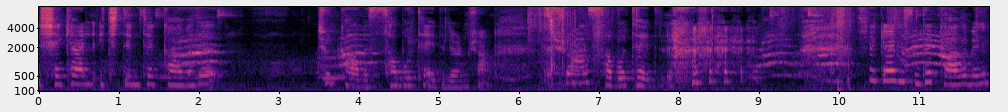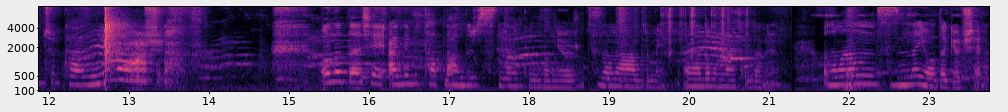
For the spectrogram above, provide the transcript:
Şekerli içtiğim tek kahvede Türk kahvesi sabote ediliyorum şu an. Şu an sabote ediliyor. Şeker düşsün tek kahve benim Türk kahvem. Yumuş. Ona da şey annemin tatlandırıcısından kullanıyorum. Siz onu aldırmayın. Ona da bundan kullanıyorum. O zaman sizinle yolda görüşelim.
